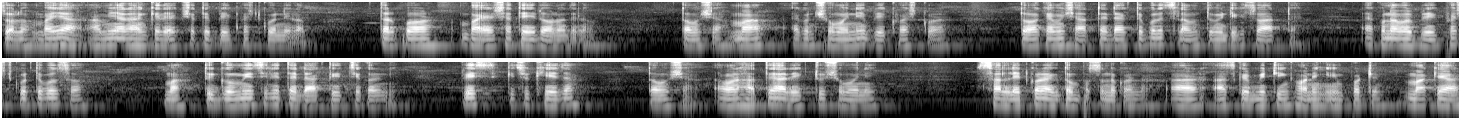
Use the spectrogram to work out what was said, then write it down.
চলো। ভাইয়া, আমি আর আঙ্কেল একসাথে ব্রেকফাস্ট করে নিলাম। তারপর ভাইয়ের সাথে রওনা দিলাম। তমসা, মা, এখন সময় নেই ব্রেকফাস্ট করার। তোমাকে আমি সাতটায় ডাকতে বলেছিলাম, তুমি ডেকেছো আটটায়। এখন আবার ব্রেকফাস্ট করতে বলছো? মা, তুই ঘুমিয়েছিলি তাই ডাকতে ইচ্ছে করেনি। প্লিজ, কিছু খেয়ে যা। তমসা, আমার হাতে আর একটু সময় নেই। স্যার লেট করা একদম পছন্দ করে না। আর আজকের মিটিং অনেক ইম্পর্টেন্ট মাকে আর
